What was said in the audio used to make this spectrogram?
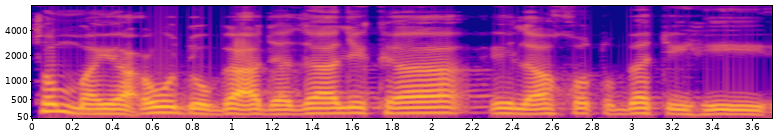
ثم يعود بعد ذلك إلى خطبته.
